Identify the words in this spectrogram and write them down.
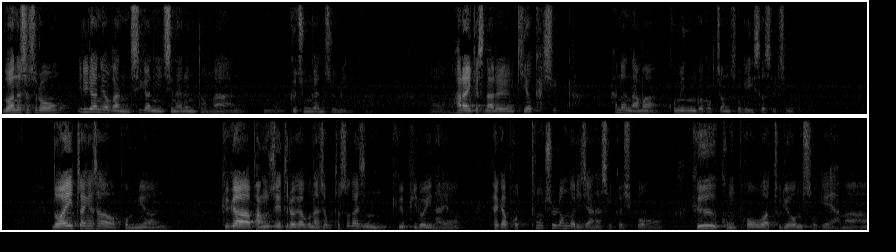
노아는 스스로 1년여간 시간이 지나는 동안 그 중간쯤이니까 어, 하나님께서 나를 기억하실까 하는 아마 고민과 걱정 속에 있었을지 모릅니다. 노아의 입장에서 보면 그가 방주에 들어가고 나서부터 쏟아진 그 비로 인하여 배가 보통 출렁거리지 않았을 것이고 그 공포와 두려움 속에 아마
